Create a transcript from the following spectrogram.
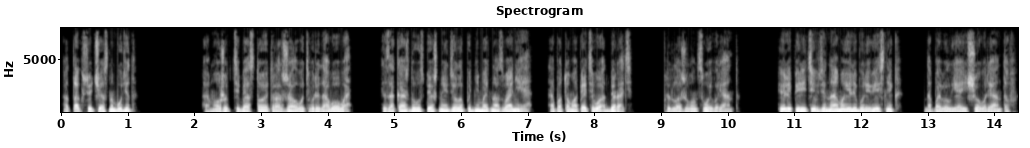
А так все честно будет. А может, тебя стоит разжаловать в рядового? И за каждое успешное дело поднимать название, а потом опять его отбирать?» — предложил он свой вариант. «Или перейти в «Динамо» или «Буревестник», — добавил я еще вариантов.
